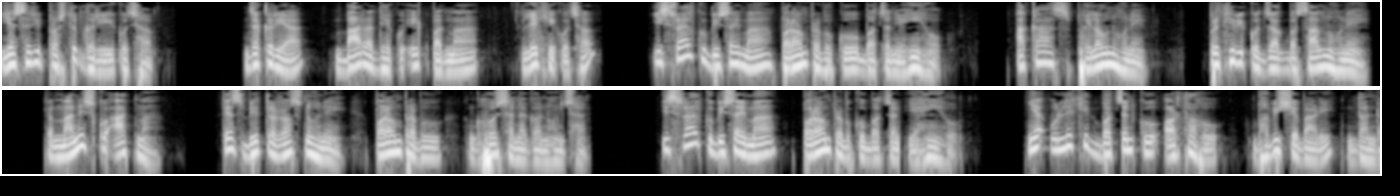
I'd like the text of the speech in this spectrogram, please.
यसरी प्रस्तुत गरिएको छ। जकरिया बाह्र अध्ययको एक पदमा लेखिएको छ इसरायलको विषयमा परमप्रभुको वचन यही हो। आकाश फैलाउनुहुने पृथ्वीको जग बसाल्नुहुने र मानिसको आत्मा त्यसभित्र रच्नुहुने परमप्रभु घोषणा गर्नुहुन्छ। इसरायलको विषयमा परमप्रभुको वचन यही हो। यहाँ उल्लेखित वचनको अर्थ हो भविष्यवाणी दण्ड।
